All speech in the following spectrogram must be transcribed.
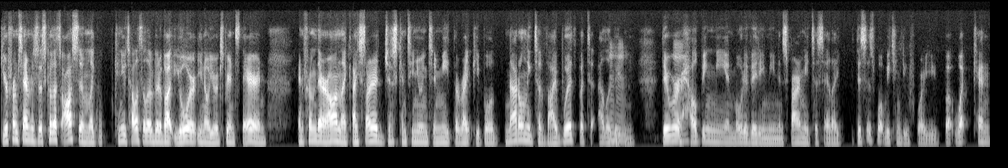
"You're from San Francisco. That's awesome. Like, can you tell us a little bit about your, you know, your experience there?" And and from there on, like I started just continuing to meet the right people, not only to vibe with, but to elevate mm-hmm. me. They were mm-hmm. helping me and motivating me and inspiring me to say, like, this is what we can do for you. But what can,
